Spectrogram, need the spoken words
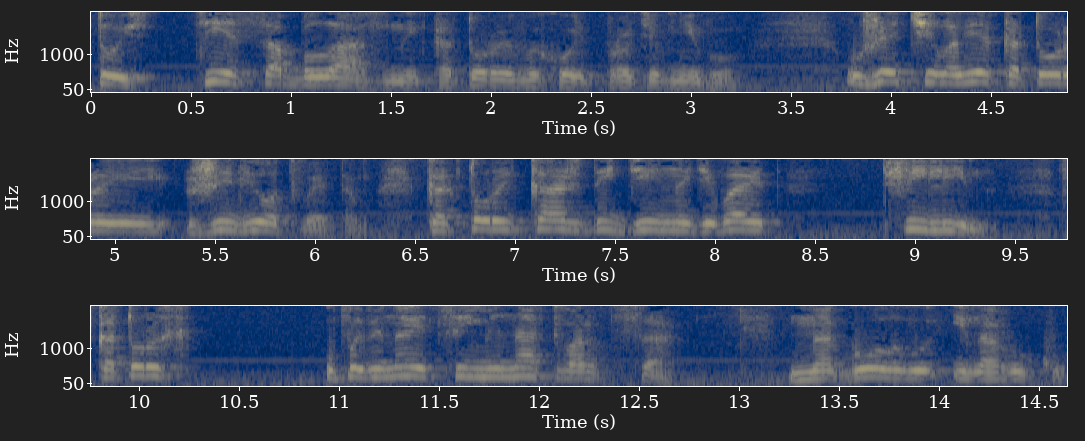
то есть те соблазны, которые выходят против него, уже человек, который живет в этом, который каждый день надевает тфилин, в которых упоминаются имена Творца на голову и на руку,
